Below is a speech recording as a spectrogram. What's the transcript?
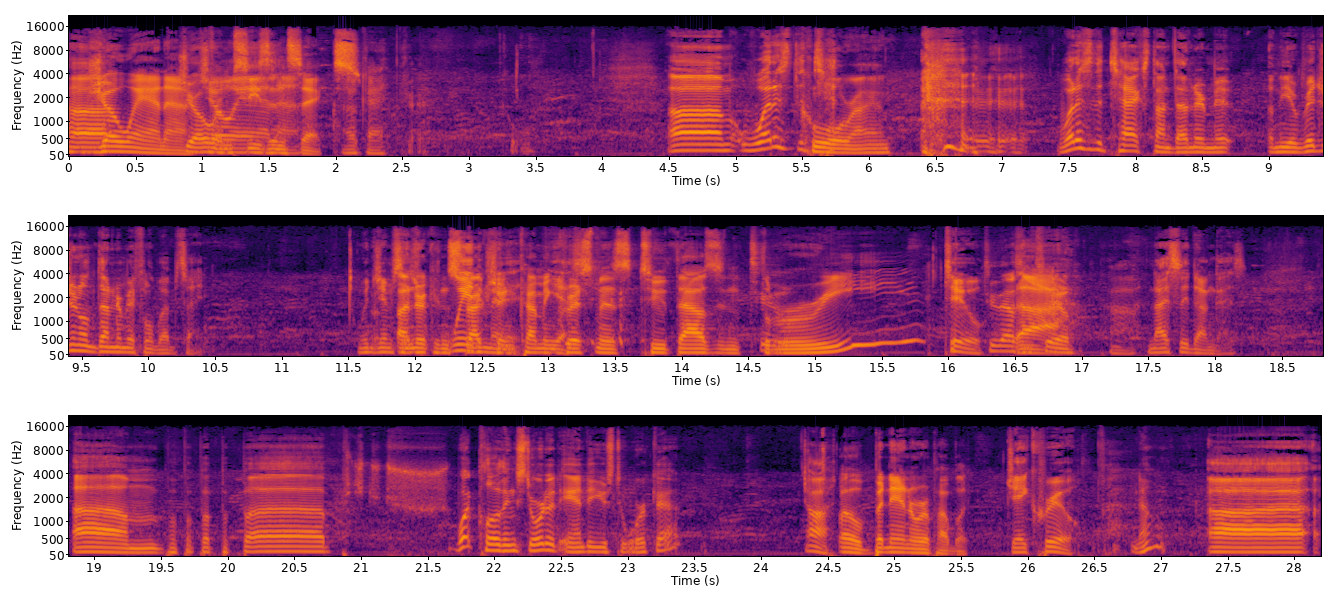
more. Joanna Jo- from Joanna. season six. Okay. Um, what is the te- Cool, Ryan. what is the text on Dunder Mi- on the original Dunder Mifflin website? When Jim says, Under construction, coming Yes. Christmas 2003. two. 2002. Ah, nicely done, guys. Um, bu- bu- bu- bu- bu- what clothing store did Andy used to work at? Oh, Oh, Banana Republic. J. Crew. No. Uh,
